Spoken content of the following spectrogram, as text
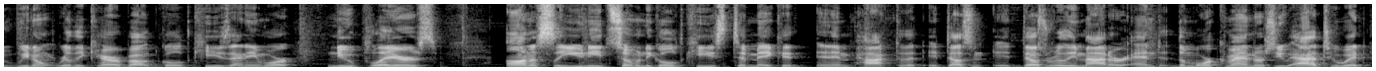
we don't really care about gold keys anymore. New players honestly you need so many gold keys to make it an impact that it doesn't it doesn't really matter. And the more commanders you add to it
